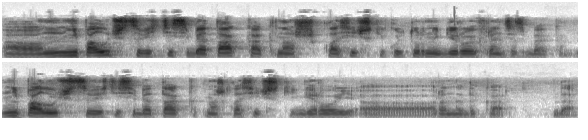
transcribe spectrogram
А, не получится вести себя так, как наш классический культурный герой Фрэнсис Бэкон. Не получится вести себя так, как наш классический герой а, Рене Декарт. Да.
